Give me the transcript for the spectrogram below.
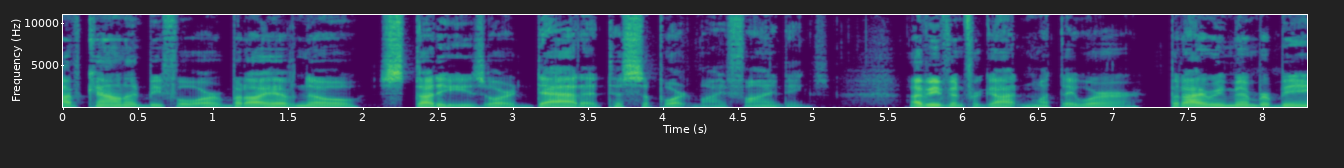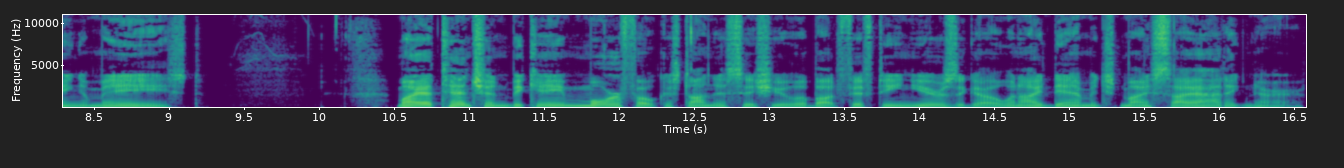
I've counted before, but I have no studies or data to support my findings. I've even forgotten what they were, but I remember being amazed. My attention became more focused on this issue about 15 years ago when I damaged my sciatic nerve.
